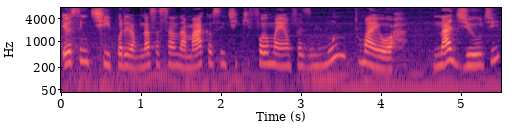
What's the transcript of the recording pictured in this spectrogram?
eu senti, por exemplo, nessa cena da maca, eu senti que foi uma ênfase muito maior na Judy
